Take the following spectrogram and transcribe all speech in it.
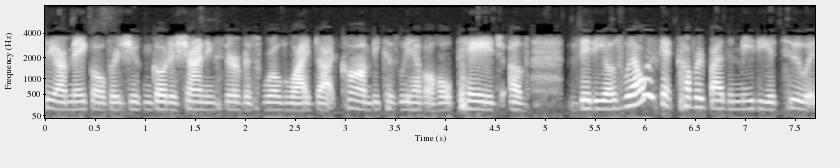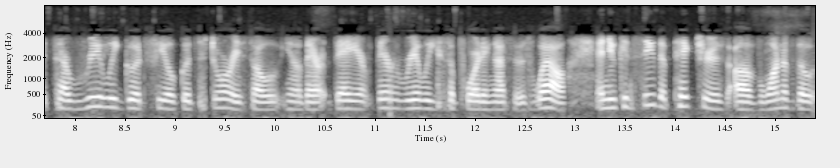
see our makeovers, you can go to ShiningServiceWorldwide.com because we have a whole page of videos. We always get covered by the media too. It's a really good feel good story. So you know they're they are they're really supporting us as well. And you can see the pictures of one of the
